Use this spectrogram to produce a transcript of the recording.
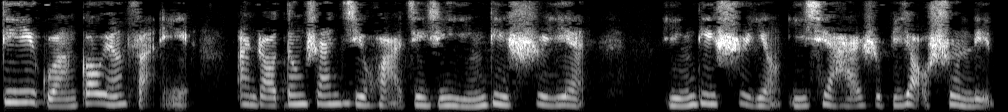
第一关高原反应，按照登山计划进行营地试验，营地适应一切还是比较顺利。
